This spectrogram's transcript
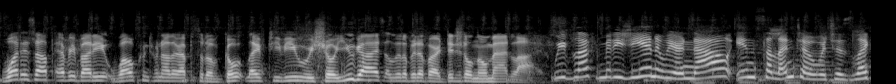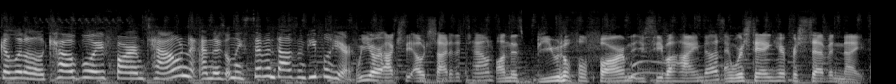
What is up everybody? Welcome to another episode of Goat Life TV where we show you guys a little bit of our digital nomad lives. We've left Medellin and we are now in Salento, which is like a little cowboy farm town and there's only 7,000 people here. We are actually outside of the town on this beautiful farm that you see behind us and we're staying here for seven nights.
